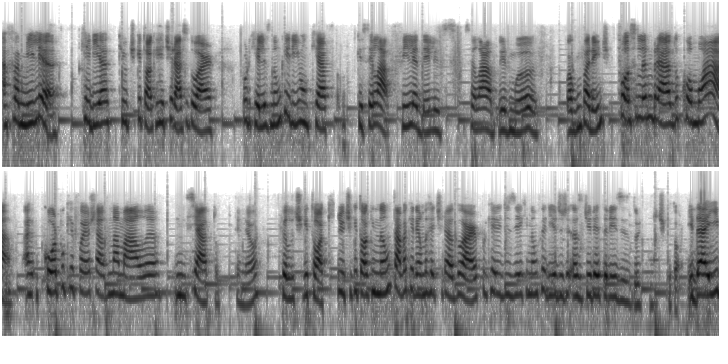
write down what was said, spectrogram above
a família queria que o TikTok retirasse do ar, porque eles não queriam que a, que, sei lá, a filha deles, sei lá, irmã, algum parente, fosse lembrado como ah, o corpo que foi achado na mala em Seattle, entendeu? Pelo TikTok. E o TikTok não tava querendo retirar do ar porque ele dizia que não feria as diretrizes do, do TikTok. E daí,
